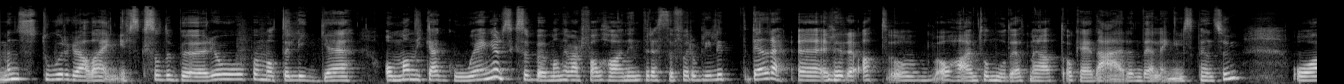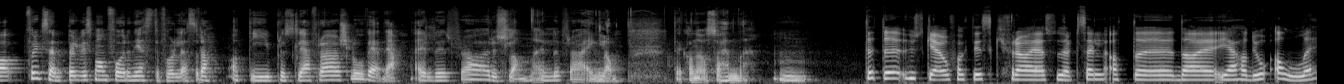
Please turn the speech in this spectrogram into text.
men stor grad av engelsk. Så det bør jo på en måte ligge om man ikke er god i engelsk, så bør man i hvert fall ha en interesse for å bli litt bedre. Eh, eller at, å, å, ha en tålmodighet med at ok, det er en del engelsk pensum. Og f.eks. hvis man får en gjesteforeleser, da, at de plutselig er fra Slovenia, eller fra Russland eller fra England. Det kan jo også hende. Mm. Dette husker jeg jo faktisk fra jeg studerte selv, at uh, da jeg hadde jo alle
